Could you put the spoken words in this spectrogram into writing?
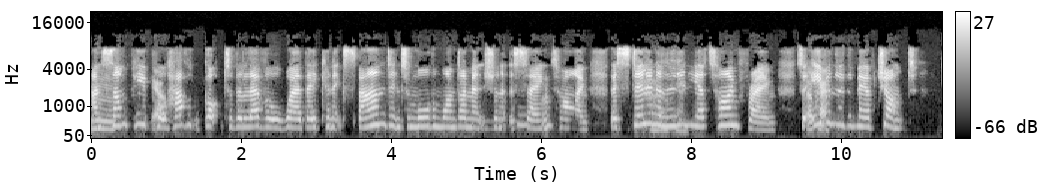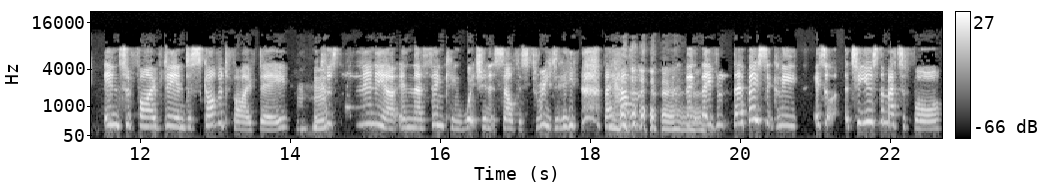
and Mm, some people yeah. haven't got to the level where they can expand into more than one dimension at the same time they're still in a Mm-hmm. Okay. linear time frame so Okay. even though they may have jumped into 5d and discovered 5d Mhm. because they're linear in their thinking which in itself is 3d they haven't they, they've they're basically it's to use the metaphor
